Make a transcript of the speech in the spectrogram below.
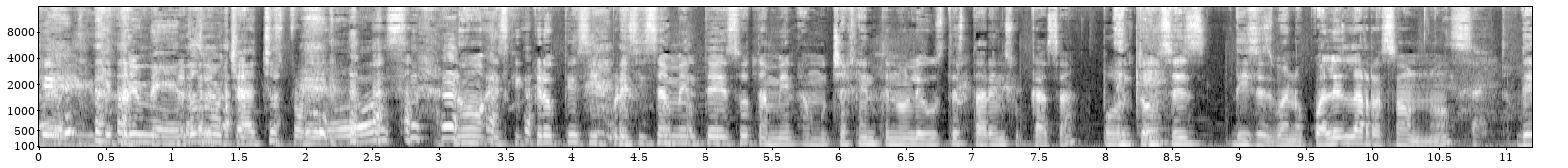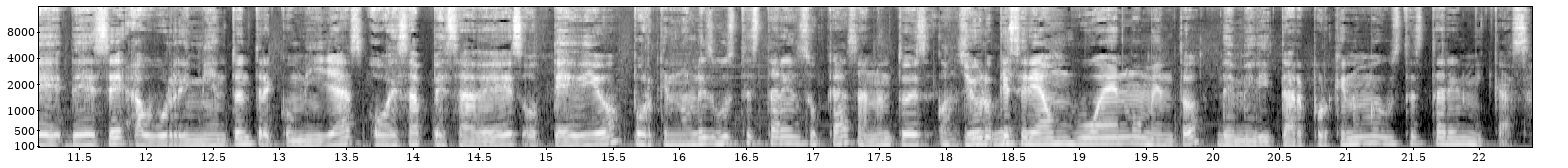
qué, qué tremendos muchachos, por Dios. No, es que creo que sí, precisamente eso también a mucha gente no le gusta estar en su casa. ¿Por qué? Entonces dices, bueno, ¿cuál es la razón, no? Exacto. De, de ese aburrimiento entre comillas o esa pesadez o tedio porque no les gusta estar en su casa, ¿no? Entonces yo creo que sería un buen momento de meditar. ¿Por qué no me gusta estar en mi casa?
